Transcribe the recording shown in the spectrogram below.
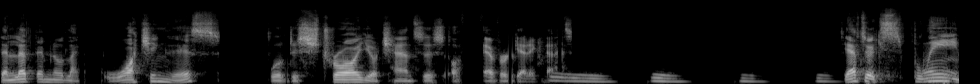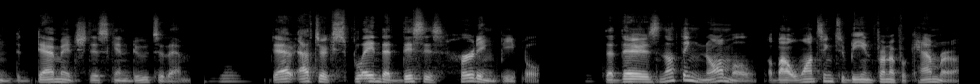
Then let them know, like, watching this will destroy your chances of ever getting that. Mm, mm, mm, you have to explain the damage this can do to them. They have to explain that this is hurting people that there is nothing normal about wanting to be in front of a camera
